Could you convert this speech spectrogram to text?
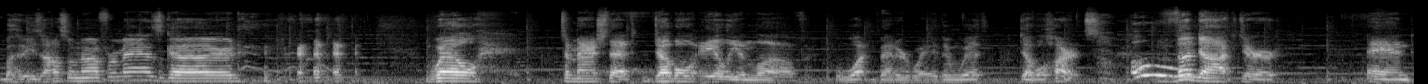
but he's also not from Asgard. well, to match that double alien love, what better way than with double hearts? Oh! The Doctor. And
